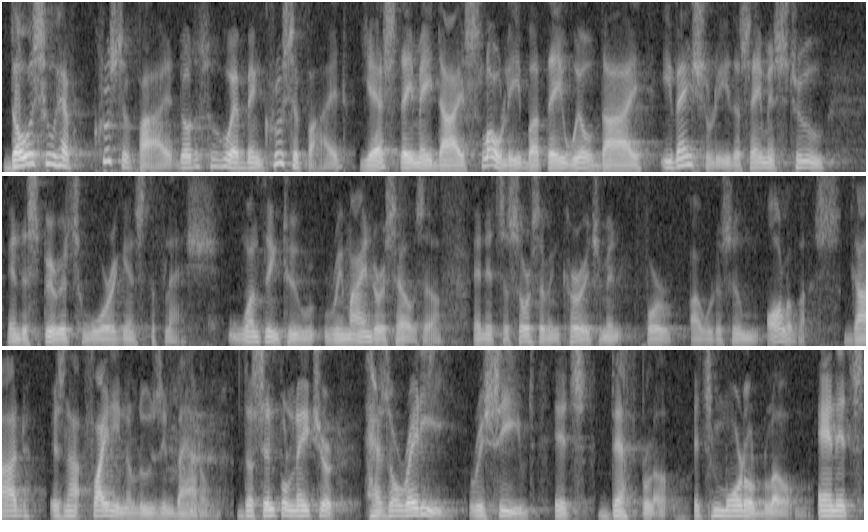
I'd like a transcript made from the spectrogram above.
Those who have crucified, those who have been crucified, yes, they may die slowly, but they will die eventually. The same is true in the Spirit's war against the flesh. One thing to remind ourselves of, and it's a source of encouragement for, I would assume, all of us God is not fighting a losing battle. The sinful nature has already received its death blow, its mortal blow, and it's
